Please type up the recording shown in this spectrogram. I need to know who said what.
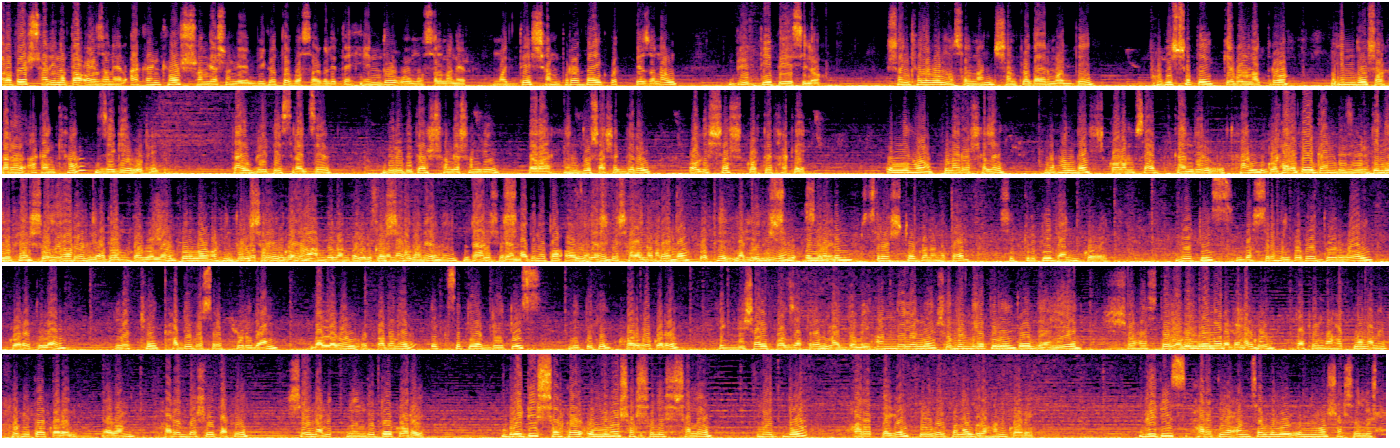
Speaker 1: ভারতের স্বাধীনতা অর্জনের আকাঙ্ক্ষার সঙ্গে সঙ্গে বিগত বছরগুলিতে হিন্দু ও মুসলমানের মধ্যে সাম্প্রদায়িক উত্তেজনাও বৃদ্ধি পেয়েছিল। সংখ্যালঘু মুসলমান সম্প্রদায়ের মধ্যে ভবিষ্যতে কেবলমাত্র হিন্দু সরকারের আকাঙ্ক্ষা জেগে ওঠে। তাই ব্রিটিশ রাজ্যের বিরোধিতার সঙ্গে সঙ্গে তারা হিন্দু শাসকদেরও অবিশ্বাস করতে থাকে। উনিশশো পনেরো সালে মোহনদাস করমচাঁদ গান্ধীর উত্থান ঘটে গান্ধীজির সম্পূর্ণ অহিংস আন্দোলন স্বাধীনতা অর্জনের স্বাধীনতার পথে অন্যতম শ্রেষ্ঠ গণনেতার স্বীকৃতি দান করে ব্রিটিশ বস্ত্রশিল্পকে দুর্বল করে তোলার লক্ষ্যে খাদি বস্ত্র পরিধান বা লবণ উৎপাদনের একচেটিয়া ব্রিটিশ নীতিকে খর্ব করে এক বিশাল পদযাত্রার মাধ্যমে আন্দোলনের নেতৃত্ব দিয়ে সহস্ত রবীন্দ্রনাথ ঠাকুর তাকে মহাত্মা নামে প্রকৃত করেন এবং ভারতবাসী তাকে সেই নামে নন্দিত করে। ব্রিটিশ সরকার উনিশশো সাতচল্লিশ সালে মধ্য ভারত ত্যাগের পরিকল্পনা গ্রহণ করে। ব্রিটিশ ভারতীয় অঞ্চলগুলি উনিশশো সাতচল্লিশ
